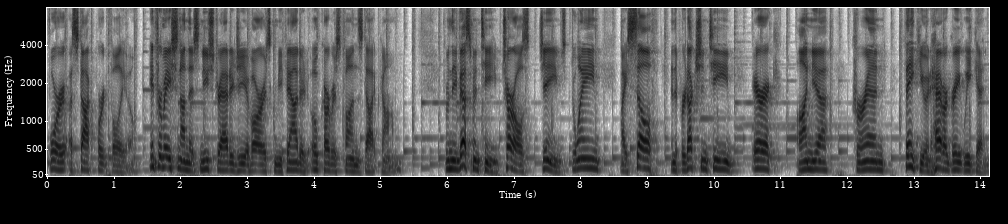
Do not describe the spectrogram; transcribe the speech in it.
for a stock portfolio. Information on this new strategy of ours can be found at oakharvestfunds.com. From the investment team, Charles, James, Dwayne, myself, and the production team, Eric, Anya, Corinne, thank you and have a great weekend.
